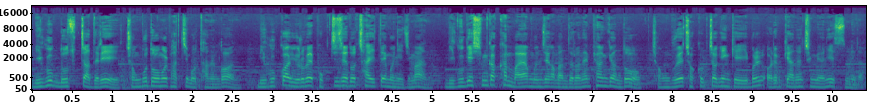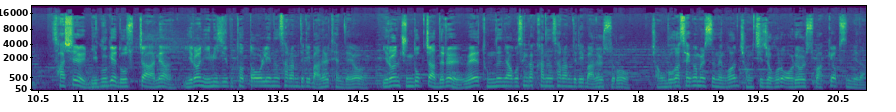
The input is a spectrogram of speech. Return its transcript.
미국 노숙자들이 정부 도움을 받지 못하는 건 미국과 유럽의 복지제도 차이 때문이지만 미국의 심각한 마약 문제가 만들어낸 편견도 정부의 적극적인 개입을 어렵게 하는 측면이 있습니다. 사실 미국의 노숙자 하면 이런 이미지부터 떠올리는 사람들이 많을 텐데요. 이런 중독자들을 왜 돕느냐고 생각하는 사람들이 많을수록 정부가 세금을 쓰는 건 정치적으로 어려울 수밖에 없습니다.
